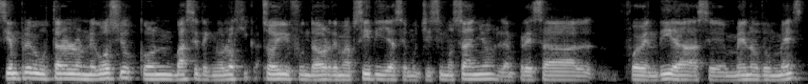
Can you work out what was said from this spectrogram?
siempre me gustaron los negocios con base tecnológica. Soy fundador de MapCity ya hace muchísimos años. La empresa fue vendida hace menos de un mes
